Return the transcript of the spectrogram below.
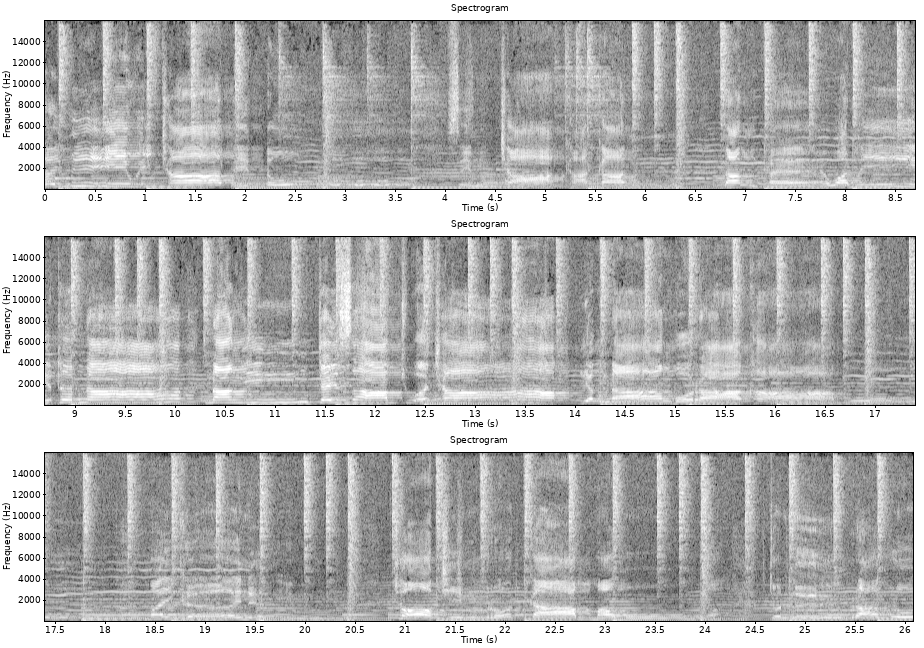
ได้มีวิชาติดตัวสิ้นชาติขาดกัน ตั้งแต่วันนี้เถิดนา นางหญิงใจสามชั่วช้า ยังนางโบราข้าผูไม่เคยนึกอิ่ม ชอบชิมรสกามเมามัว จนลืมรักลู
